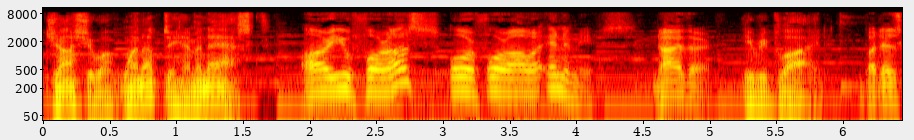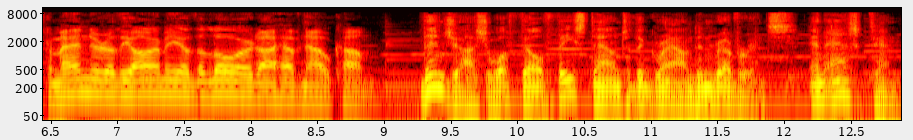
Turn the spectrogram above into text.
Joshua went up to him and asked, Are you for us or for our enemies? Neither, he replied. But as commander of the army of the Lord I have now come. Then Joshua fell face down to the ground in reverence and asked him,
